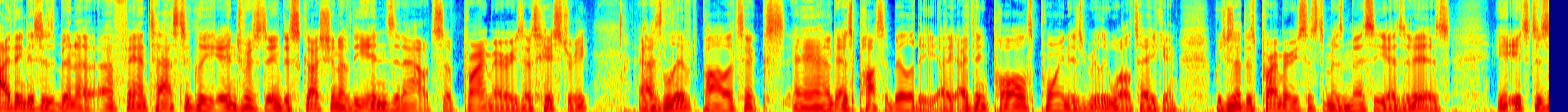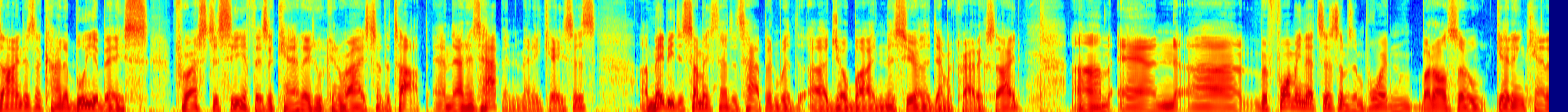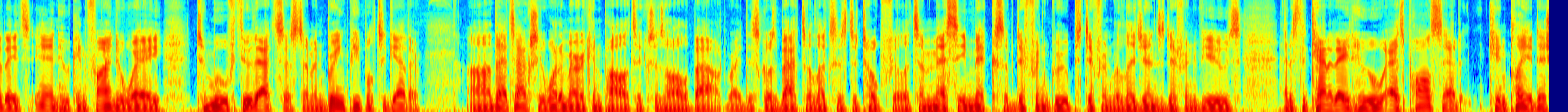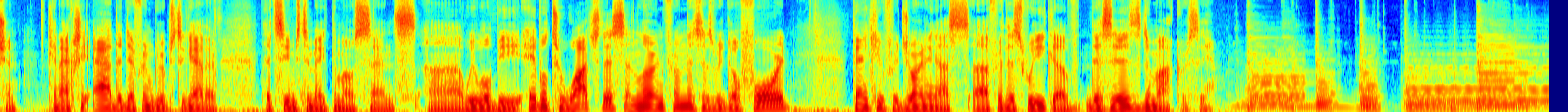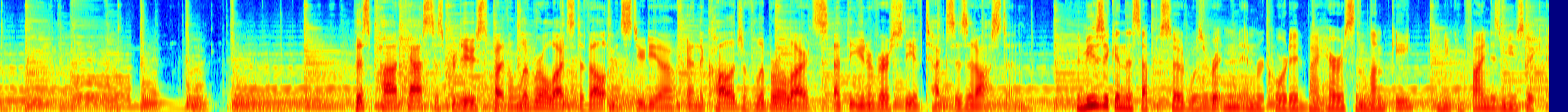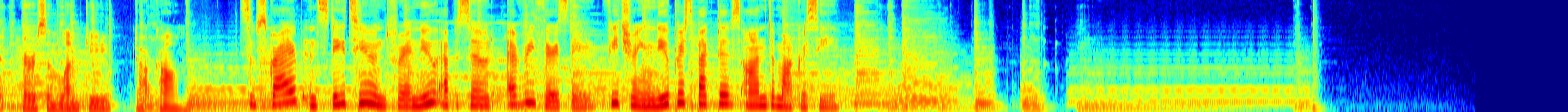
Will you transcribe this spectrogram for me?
I think this has been a, a, fantastically interesting discussion of the ins and outs of primaries as history, as lived politics, and as possibility. I, I think Paul's point is really well taken, which is that this primary system, as messy as it is, it's designed as a kind of bouillabaisse for us to see if there's a candidate who can rise to the top. And that has happened in many cases. Uh, maybe to some extent it's happened with uh, Joe Biden this year on the Democratic side. Um, and uh, reforming that system is important, but also getting candidates in who can find a way to move through that system and bring people together. Uh, that's actually what American politics is all about, right? This goes back to Alexis de Tocqueville. It's a messy mix of different groups, different religions, different views, and it's the candidate who, as Paul said, can play addition, can actually add the different groups together that seems to make the most sense. Uh, we will be able to watch this and learn from this as we go forward. Thank you for joining us uh, for this week of This is Democracy. This podcast is produced by the Liberal Arts Development Studio and the College of Liberal Arts at the University of Texas at Austin. The music in this episode was written and recorded by Harrison Lemke, and you can find his music at harrisonlemke.com. Subscribe and stay tuned for a new episode every Thursday featuring new perspectives on democracy.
